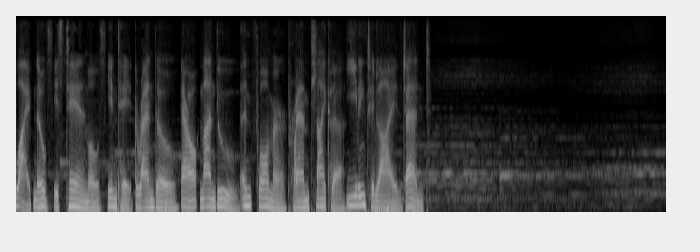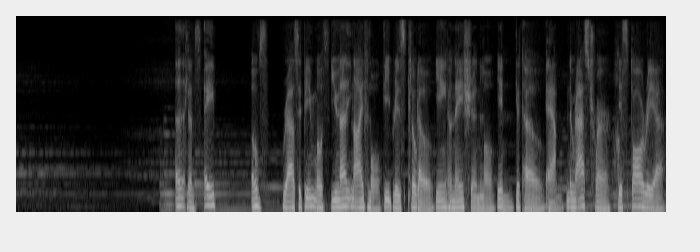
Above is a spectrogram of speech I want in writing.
Why nos estamos integrando el mundo en forma práctica y inteligente. Entonces, os recibimos una info de respaldo internacional en detalle en nuestra historia.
